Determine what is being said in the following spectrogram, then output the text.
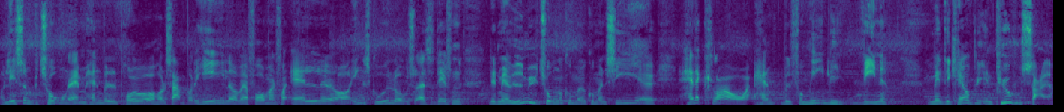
og ligesom betone, at han ville prøve at holde sammen på det hele og være formand for alle, og ingen skulle udelukkes. Altså, det er sådan lidt mere ydmyge toner, kunne man, kunne man sige. Øh, han er klar over, at han vil formentlig vinde. Men det kan jo blive en pyrhussejr,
